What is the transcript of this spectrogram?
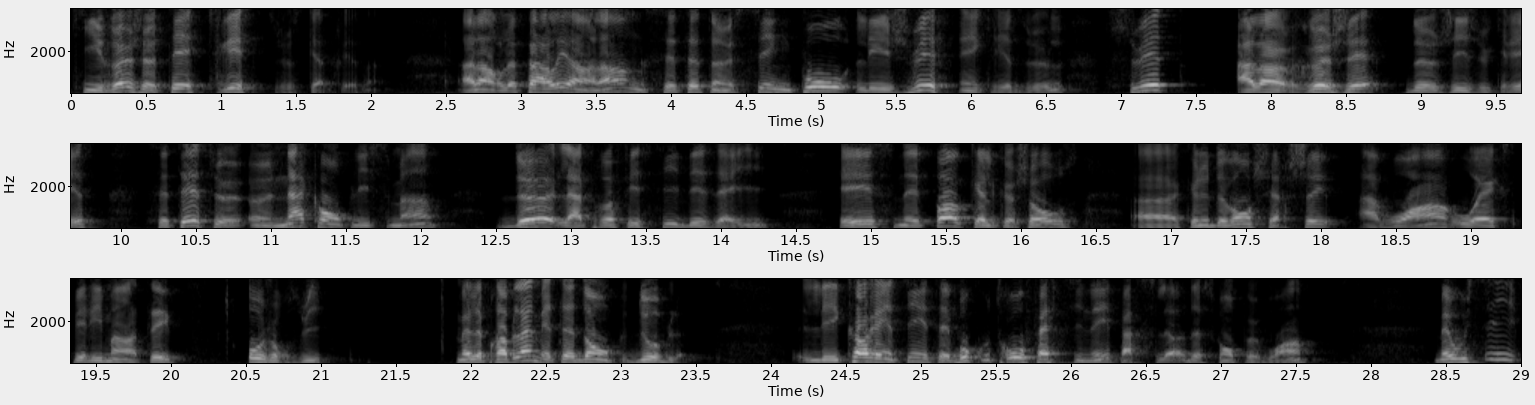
qui rejetaient Christ jusqu'à présent. Alors, le parler en langue, c'était un signe pour les Juifs incrédules suite à leur rejet de Jésus-Christ. C'était un accomplissement de la prophétie d'Ésaïe et ce n'est pas quelque chose euh, que nous devons chercher à voir ou à expérimenter aujourd'hui. Mais le problème était donc double. Les Corinthiens étaient beaucoup trop fascinés par cela, de ce qu'on peut voir, mais aussi,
